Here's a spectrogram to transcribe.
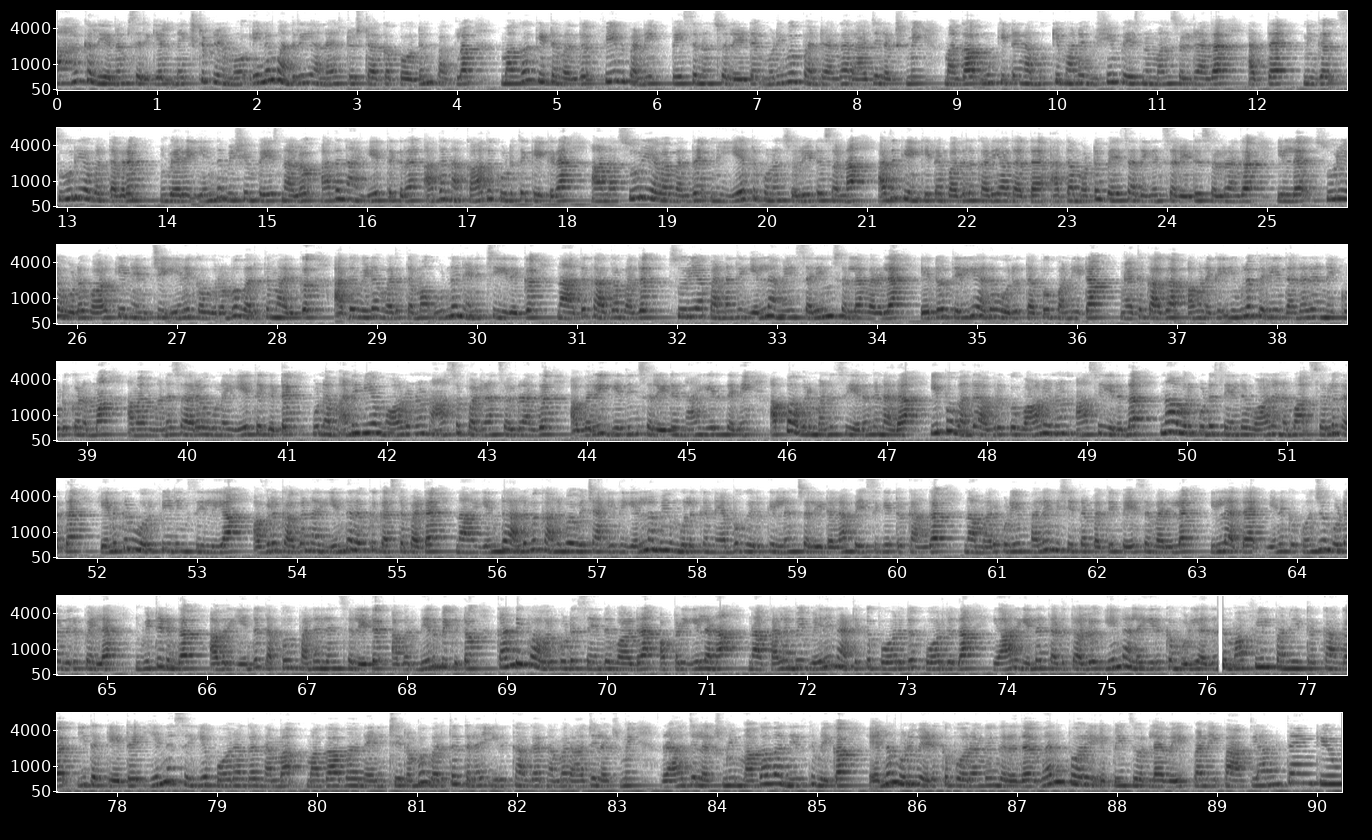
ஆஹா கல்யாணம் சரிகள் நெக்ஸ்ட் பிரேமோ என்ன மாதிரியான ட்விஸ்ட் ஆக்க போகுதுன்னு பார்க்கலாம். மகா கிட்ட வந்து ஃபீல் பண்ணி பேசணும்னு சொல்லிட்டு முடிவு பண்ணுறாங்க ராஜலக்ஷ்மி மகா உங்ககிட்ட நான் முக்கியமான விஷயம் பேசணுமான்னு சொல்கிறாங்க அத்தை நீங்கள் சூர்யாவை தவிர வேற எந்த விஷயம் பேசினாலும் அதை நான் ஏற்றுக்கிறேன் அதை நான் காது கொடுத்து கேட்குறேன். ஆனால் சூர்யாவை வந்து நீ ஏற்றுக்கணும்னு சொல்லிட்டு சொன்னால் அதுக்கு என்கிட்ட பதில் கிடையாது அத்தை. அத்தை மட்டும் பேசாதீங்கன்னு சொல்லிட்டு சொல்கிறாங்க இல்லை சூர்யாவோட வாழ்க்கையை நினச்சி எனக்கு ரொம்ப வருத்தமாக இருக்குது அதை விட வருத்தமாக உன்னை நினைச்சு இருக்கு நான் அதுக்காக வந்து சூர்யா பண்ணது எல்லாமே சரின்னு சொல்ல வரல. ஏதோ தெரியாத ஒரு தப்பு பண்ணிட்டான். அதுக்காக அவனுக்கு இவ்வளவு பெரிய தண்டனை கொடுக்கணுமா? அவன் மனசார உன்னை ஏத்துக்கிட்டு உன்னை மனைவியை வாழணும்னு ஆசைப்படுறான்னு சொல்றாங்க. அவரே கெதின்னு சொல்லிட்டு நான் இருந்தேனே. அப்போ அவர் மனசு இறங்குனாரா? இப்போ வந்து அவருக்கு வாழணும்னு ஆசை இருந்தா நான் அவர் கூட சேர்ந்து வாழணுமா? சொல்லுங்க அத்தை. எனக்குன்னு ஒரு ஃபீலிங்ஸ் இல்லையா? அவருக்காக நான் எந்த அளவுக்கு கஷ்டப்பட்டேன்? நான் எந்த அளவுக்கு அனுபவிச்சேன்? இது எல்லாமே உங்களுக்கு ஞாபகம் இருக்கு இல்லைன்னு சொல்லிட்டு எல்லாம் பேசிக்கிட்டு இருக்காங்க நான் மறுபடியும் பழைய விஷயத்த பத்தி பேச வரல. இல்லாத எனக்கு கொஞ்சம் கூட விருப்பம் இல்லை. விட்டுடுங்க. அவர் எந்த தப்பும் பண்ணலன்னு சொல்லிட்டு அவர் நிரூபிக்கிட்டோம். கண்டிப்பா அவர் கூட சேர்ந்து வாழ்றேன். அப்படி இல்லைன்னா நான் கிளம்பி வெளிநாட்டுக்கு போறது போறதுதான். யார் என்ன தடுத்தாலும் என்னால இருக்க முடியாது ஃபீல் பண்ணிட்டு இருக்காங்க இதை கேட்டு என்ன செய்ய போறாங்க நம்ம மகாவை நினைச்சு ரொம்ப வருத்தத்துல இருக்காங்க நம்ம ராஜலக்ஷ்மி. ராஜலக்ஷ்மி மகாவை நிறுத்தி வைக்க என்ன முடிவு எடுக்க போறாங்கிறத வரப்போற எபிசோட்ல வெயிட் பண்ணி பார்க்கலாம். தேங்க்யூ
